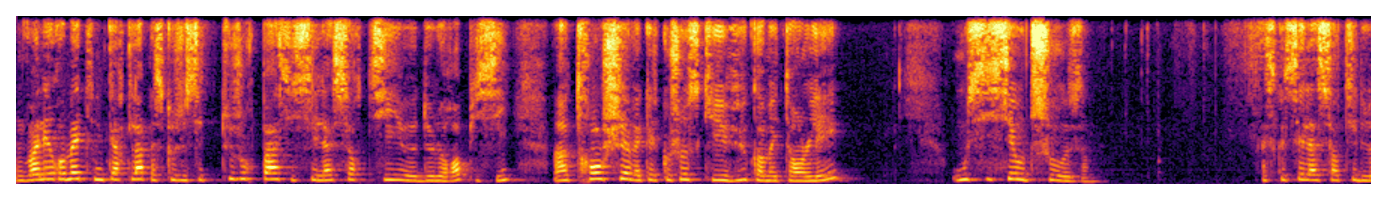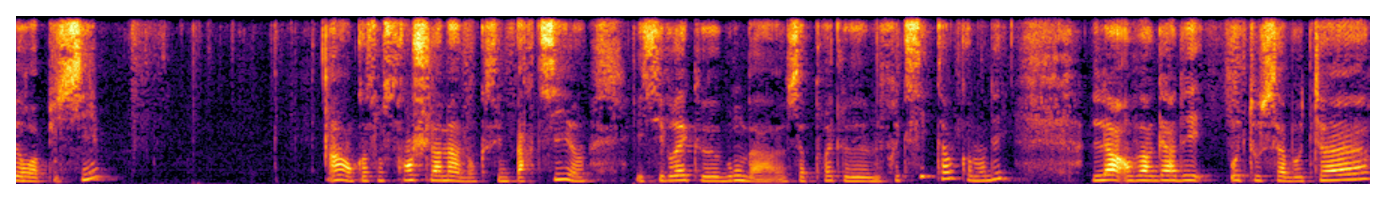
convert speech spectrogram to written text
On va aller remettre une carte là parce que je ne sais toujours pas si c'est la sortie euh, de l'Europe ici. Un tranché avec quelque chose qui est vu comme étant laid ou si c'est autre chose. Est-ce que c'est la sortie de l'Europe ici? Ah, quand on se tranche la main, donc c'est une partie. Hein. Et c'est vrai que, bon, bah, ça pourrait être le, Frexit, hein, comme on dit. Là, on va regarder auto-saboteur.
